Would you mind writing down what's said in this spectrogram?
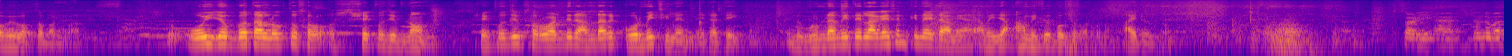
অবিভক্ত বাংলার। তো ওই যোগ্যতার লোক তো শেখ মুজিব নন। শেখ মুজিব সরওয়ার্দির আন্ডারে কর্মী ছিলেন, এটা ঠিক। কিন্তু গুন্ডামিতে লাগাইছেন কিনা এটা আমি আমি আমি তো বলতে পারব না আই ডোন্ট নো সরি ধন্যবাদ।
